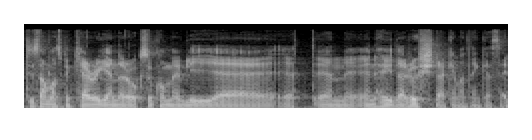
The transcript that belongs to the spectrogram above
tillsammans med Carrigan där också kommer bli eh, ett, en, en höjda rush där kan man tänka sig.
